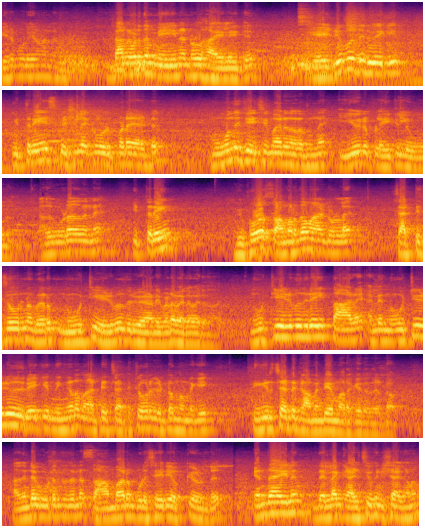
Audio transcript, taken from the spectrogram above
ബീര് പൊളിയാണല്ലോ. ഇതാണ് ഇവിടുത്തെ മെയിൻ ആയിട്ടുള്ള ഹൈലൈറ്റ് എഴുപത് രൂപയ്ക്ക് ഇത്രയും സ്പെഷ്യലൊക്കെ ഉൾപ്പെടെയായിട്ട് മൂന്ന് ചേച്ചിമാർ നടത്തുന്ന ഈ ഒരു പ്ലേറ്റിൽ ഊണ്. അതുകൂടാതെ തന്നെ ഇത്രയും വിഭവ സമൃദ്ധമായിട്ടുള്ള ചട്ടിച്ചോറിന് വെറും നൂറ്റി എഴുപത് രൂപയാണ് ഇവിടെ വില വരുന്നത്. നൂറ്റി എഴുപത് രൂപയ്ക്ക് താഴെ അല്ലെ നൂറ്റി എഴുപത് രൂപയ്ക്ക് നിങ്ങളുടെ നാട്ടിൽ ചട്ടിച്ചോറ് കിട്ടുന്നുണ്ടെങ്കിൽ തീർച്ചയായിട്ടും കമന്റ് ചെയ്യാൻ മറക്കരുത് കേട്ടോ. അതിന്റെ കൂട്ടത്തിൽ തന്നെ സാമ്പാറും പുളിശ്ശേരിയും ഒക്കെ ഉണ്ട്. എന്തായാലും ഇതെല്ലാം കഴിച്ച് ഫിനിഷാക്കണം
